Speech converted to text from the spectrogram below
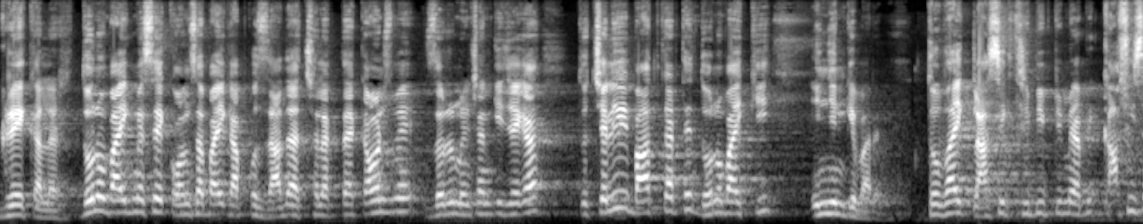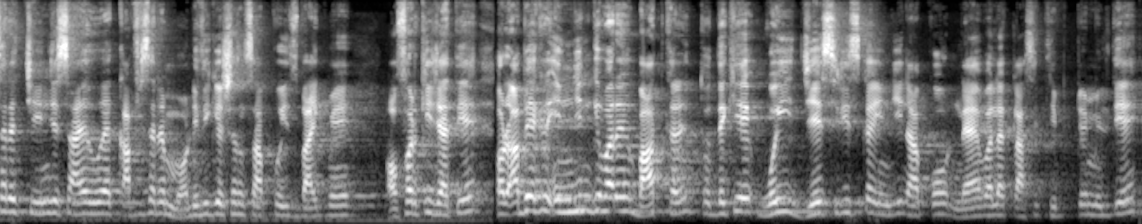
grey colour. दोनों बाइक में से कौन सा बाइक आपको ज़्यादा अच्छा लगता है, कमेंट्स में ज़रूर मेंशन कीजिएगा। तो चलिए बात करते हैं दोनों बाइक की इंजन के बारे में। तो भाई क्लासिक 350 में अभी काफ़ी सारे चेंजेस आए हुए हैं, काफ़ी सारे मॉडिफिकेशंस आपको इस बाइक में ऑफ़र की जाती है। और अभी अगर इंजन के बारे में बात करें तो देखिए, वही जे सीरीज़ का इंजन आपको नया वाला क्लासिक 350 में मिलती है।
